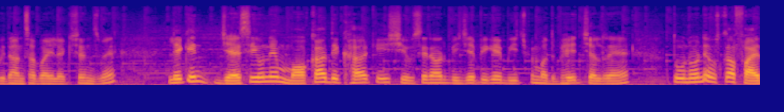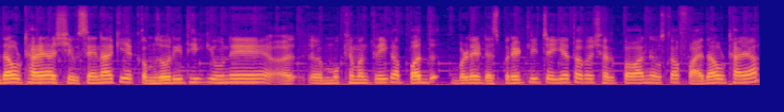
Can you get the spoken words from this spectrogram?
विधानसभा इलेक्शंस में। लेकिन जैसे ही उन्हें मौका दिखा कि शिवसेना और बीजेपी के बीच में मतभेद चल रहे हैं तो उन्होंने उसका फ़ायदा उठाया। शिवसेना की एक कमज़ोरी थी कि उन्हें मुख्यमंत्री का पद बड़े डेस्परेटली चाहिए था तो शरद पवार ने उसका फ़ायदा उठाया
